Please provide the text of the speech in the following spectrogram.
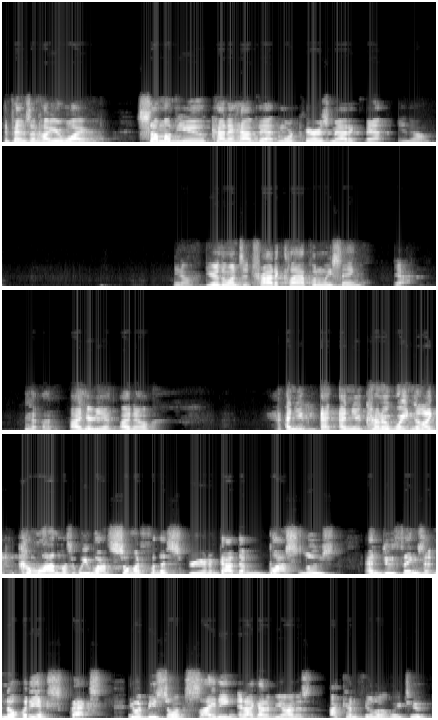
Depends on how you're wired. Some of you kind of have that more charismatic bent, you know. You know, you're the ones that try to clap when we sing. Yeah. yeah I hear you. I know. And you and you kind of waiting to like, come on, let's, we want so much for the Spirit of God to bust loose and do things that nobody expects. It would be so exciting. And I got to be honest, I kind of feel that way too.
